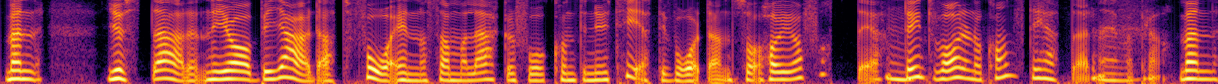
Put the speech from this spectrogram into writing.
Men just där, när jag begärde att få en och samma läkare och få kontinuitet i vården så har jag fått det. Mm. Det har inte varit några konstigheter. Nej, vad bra. Men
